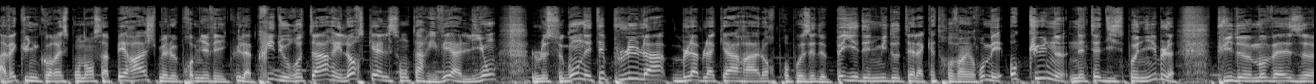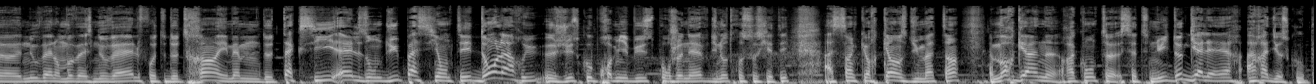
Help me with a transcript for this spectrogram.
avec une correspondance à Perrache, mais le premier véhicule a pris du retard et lorsqu'elles sont arrivées à Lyon, le second n'était plus là. Blablacar a alors proposé de payer des nuits d'hôtel à 80 euros, mais aucune n'était disponible. Puis de mauvaises euh, nouvelles en mauvaises nouvelles, faute de train et même de taxi, elles ont dû patienter dans la rue jusqu'au premier bus pour Genève d'une autre société à 5h15 du matin. Morgane raconte cette nuit de galère à Radioscoop.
